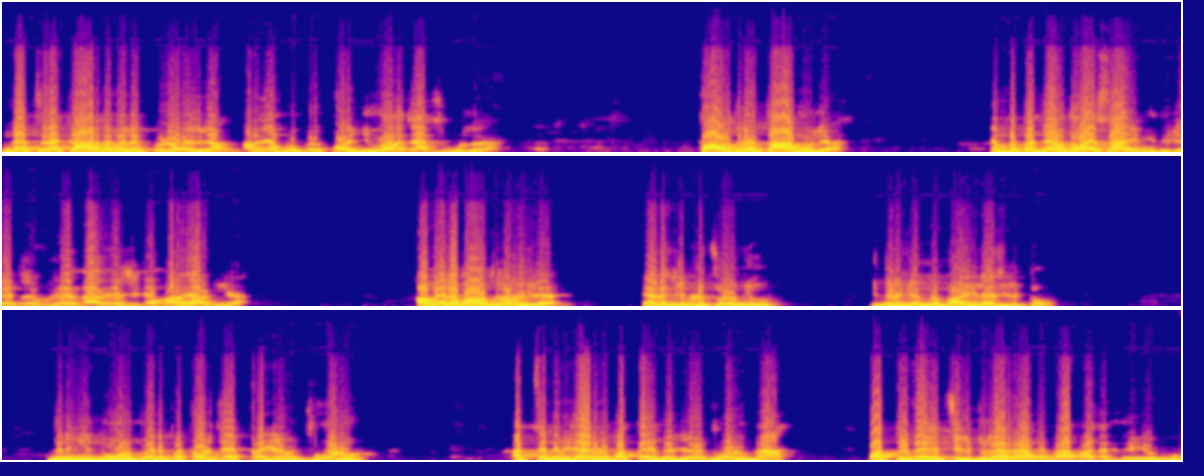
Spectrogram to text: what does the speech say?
എന്റെ അച്ഛനെ കാറിന്റെ വില ഇപ്പോഴും അറിയില്ല. അറിഞ്ഞാൽ മൂപ്പർ കുഴഞ്ഞു പോകാനുള്ള ചാൻസ് കൂടുതലാണ് പാവത്തിന് താങ്ങൂല. എൺപത്തഞ്ചാമത്തെ വയസ്സാ. ഇനി ഇത് കേട്ട് വീഴണ്ടെന്ന് വിചാരിച്ച് ഞാൻ പറയാറില്ല. ആ വില പാവത്തിന് അറിയില്ല. ഇടയ്ക്കിനോട് ചോദിക്കൂ ഇതിനൊക്കെ എന്ത് മൈലേജ് കിട്ടും? ഇതിന് ഈ നൂറ് പേര് പെട്രോൾ എത്ര കിലോമീറ്റർ ഓടും? അച്ഛന്റെ വിചാരം ഒരു പത്ത് അമ്പത് കിലോമീറ്റർ ഓടുന്ന പത്ത് തികച്ചു കിട്ടൂല മൂപ്പർ അപ്പം തന്നെ തൈ വെക്കൂ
